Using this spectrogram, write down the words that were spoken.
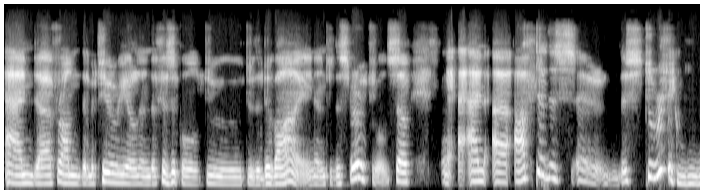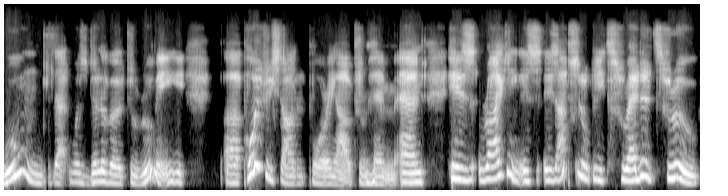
and uh, from the material and the physical to to the divine and to the spiritual. So and uh, after this uh, this terrific wound that was delivered to Rumi, uh, poetry started pouring out from him, and his writing is is absolutely threaded through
